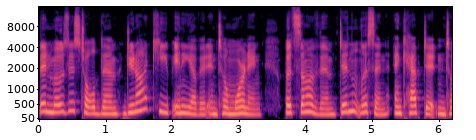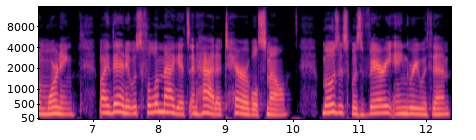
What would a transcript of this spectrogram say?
Then Moses told them, Do not keep any of it until morning. But some of them didn't listen and kept it until morning. By then it was full of maggots and had a terrible smell. Moses was very angry with them.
